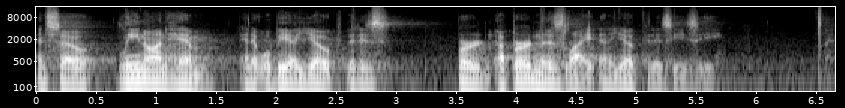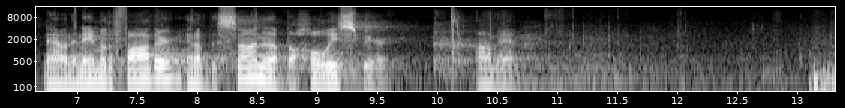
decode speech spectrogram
And so lean on Him and it will be a yoke that is burden, a burden that is light and a yoke that is easy. Now, in the name of the Father and of the Son and of the Holy Spirit, Amen.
